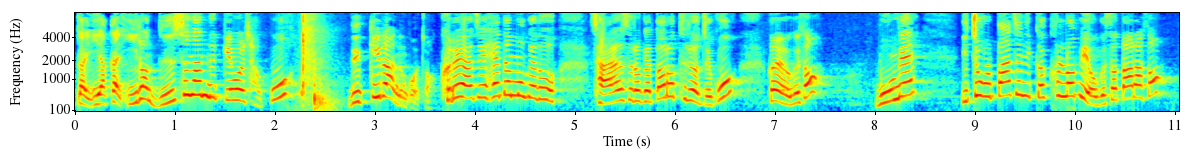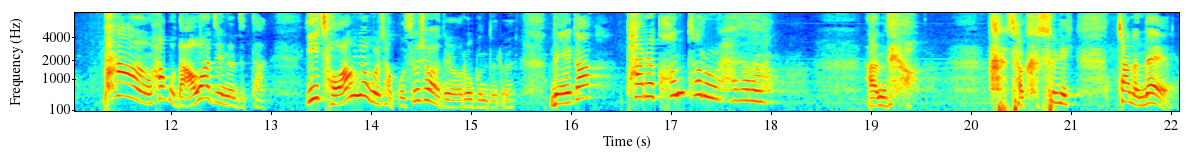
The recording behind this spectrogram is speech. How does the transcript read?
그러니까 약간 이런 느슨한 느낌을 잡고 느끼라는 거죠. 그래야지 헤드목에도 자연스럽게 떨어뜨려지고 그러니까 여기서 몸에 이쪽으로 빠지니까 클럽이 여기서 따라서 팡 하고 나와지는 듯한 이 저항력을 잡고 쓰셔야 돼요 여러분들은 내가 팔을 컨트롤 해서 안 돼요 자꾸 숨이 차는데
